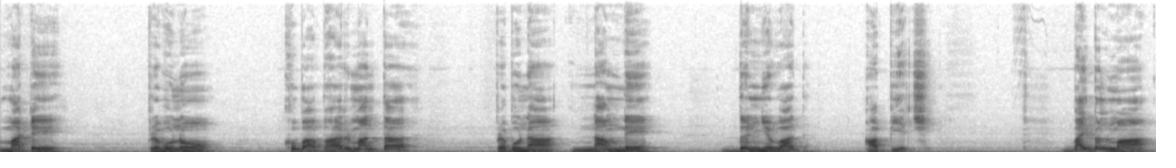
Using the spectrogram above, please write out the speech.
માટે પ્રભુનો ખૂબ આભાર માનતા પ્રભુના નામને ધન્યવાદ આપીએ છીએ. બાઇબલમાં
